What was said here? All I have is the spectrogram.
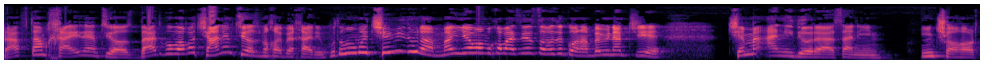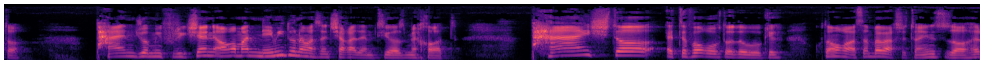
رفتم خرید امتیاز. بعد گفت آقا چند امتیاز می‌خوای بخری؟ گفتم من چه می‌دونم؟ من یه ما می‌خوام از استفاده کنم ببینم چیه. چه معنی داره اصلا این؟ این چهار تا. پنجمی friction آقا من نمی‌دونم اصلا چقدر امتیاز می‌خواد. پنج تا اتفاق افتاده بود که گفتم آقا اصلا ببخشید تا این ظاهر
